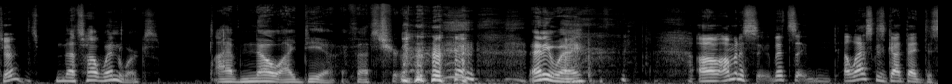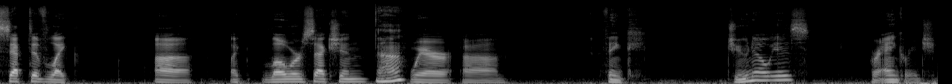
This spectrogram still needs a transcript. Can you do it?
sure. That's how wind works. I have no idea if that's true. anyway, Uh, I'm gonna say that's Alaska's got that deceptive like, uh, like lower section uh-huh. where um, I think Juneau is, or Anchorage.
